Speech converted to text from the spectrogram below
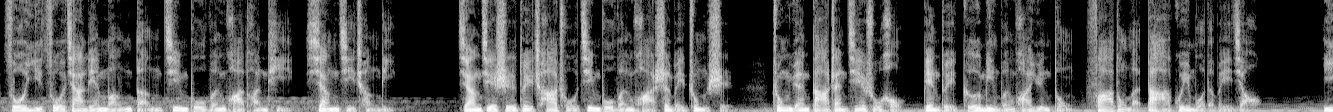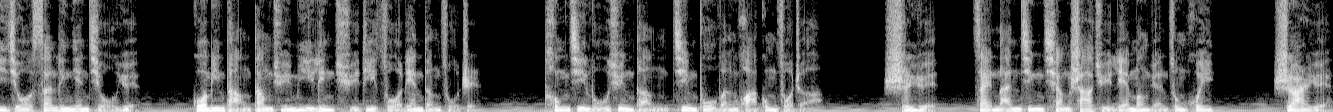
左翼作家联盟等进步文化团体相继成立。蒋介石对查处进步文化甚为重视。中原大战结束后，便对革命文化运动发动了大规模的围剿。一九三零年九月，国民党当局密令取缔左联等组织，通缉鲁迅等进步文化工作者。十月，在南京枪杀剧联盟袁宗辉。十二月，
